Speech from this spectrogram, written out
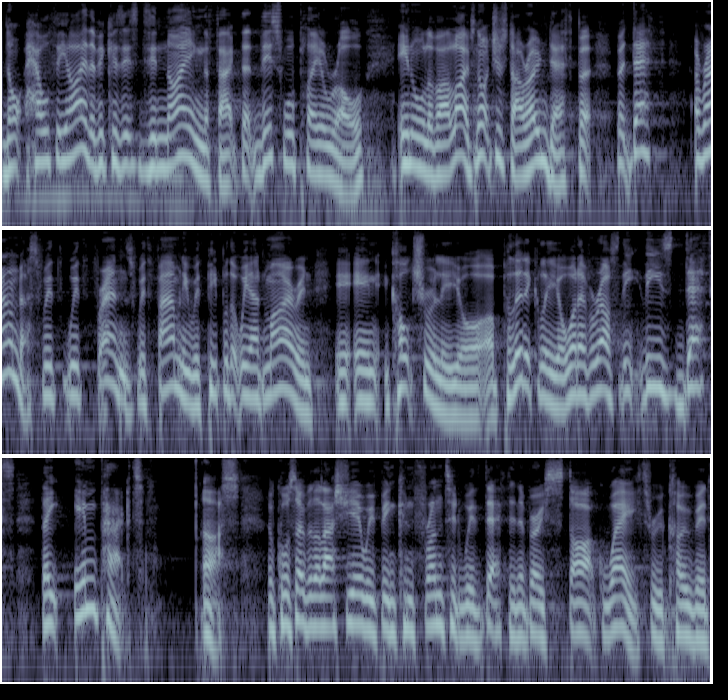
not healthy either because it's denying the fact that this will play a role in all of our lives, not just our own death, but, but death around us, with, with friends, with family, with people that we admire in, in, culturally or, or, politically or whatever else. The, these deaths, they impact us. Of course, over the last year, we've been confronted with death in a very stark way through COVID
